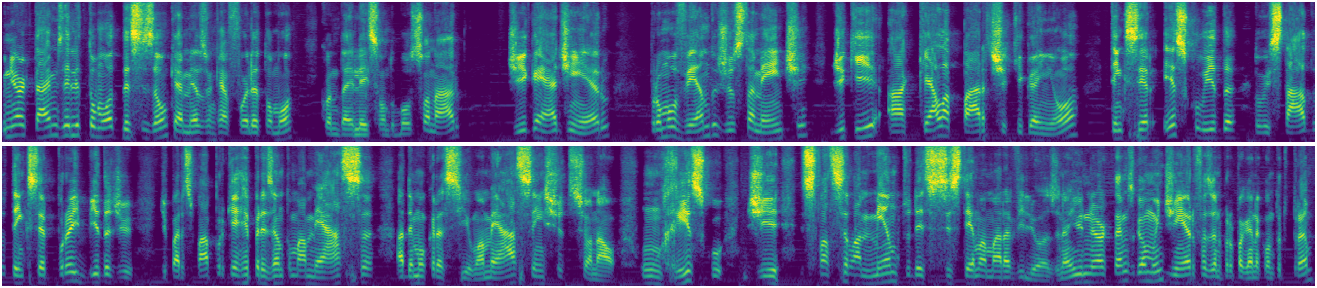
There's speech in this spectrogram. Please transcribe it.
O New York Times ele tomou decisão, que é a mesma que a Folha tomou quando da eleição do Bolsonaro, de ganhar dinheiro promovendo justamente de que aquela parte que ganhou tem que ser excluída do Estado, tem que ser proibida de, de participar, porque representa uma ameaça à democracia, uma ameaça institucional, um risco de esfacelamento desse sistema maravilhoso. Né? E o New York Times ganhou muito dinheiro fazendo propaganda contra o Trump,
